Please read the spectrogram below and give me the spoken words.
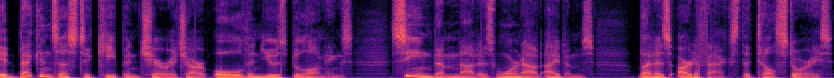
it beckons us to keep and cherish our old and used belongings, seeing them not as worn-out items, but as artifacts that tell stories.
